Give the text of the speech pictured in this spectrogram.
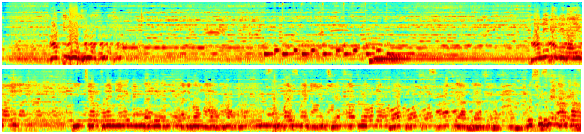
आती है हाल में मेरा एक तीन चार महीने पहले एल्बम आया सरप्राइज़ में नाम से आप लोगों ने बहुत बहुत सारा प्यार दिया। उसी से आगाज़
